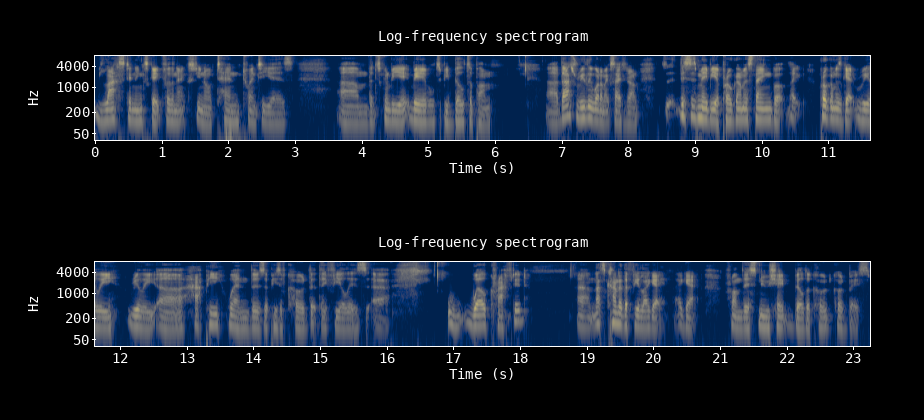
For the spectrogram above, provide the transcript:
last in Inkscape for the next, you know, 10, 20 years. um, that it's going to be be able to be built upon. Uh, that's really what I'm excited on. This is maybe a programmer's thing, but like programmers get really, really uh, happy when there's a piece of code that they feel is uh, well crafted. Um, that's kind of the feel I get. I get from this new shape builder code code base.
